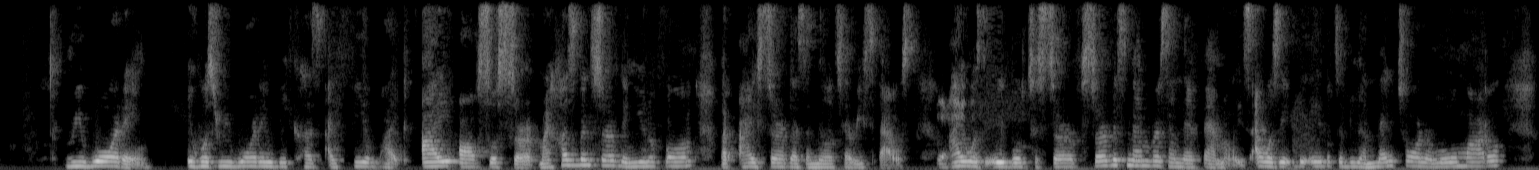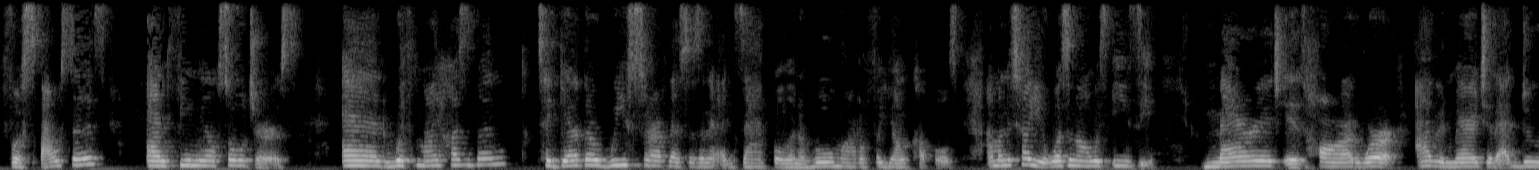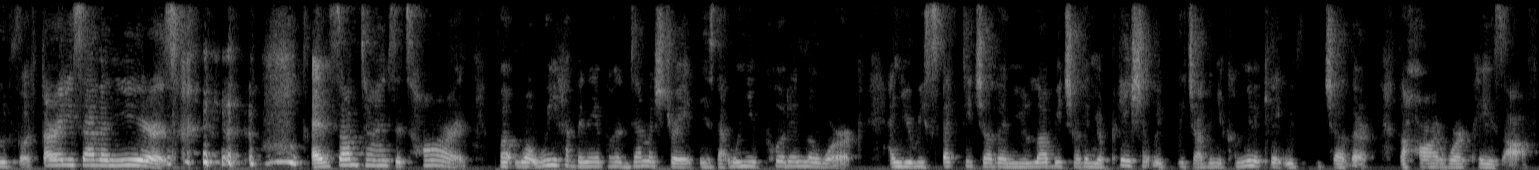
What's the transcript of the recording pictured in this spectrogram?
Rewarding it was rewarding because I feel like I also served. My husband served in uniform, but I served as a military spouse. Yeah. I was able to serve service members and their families. I was able to be a mentor and a role model for spouses and female soldiers. And with my husband, together we served as, as an example and a role model for young couples. I'm going to tell you, it wasn't always easy marriage is hard work. I've been married to that dude for 37 years. and sometimes it's hard. But what we have been able to demonstrate is that when you put in the work and you respect each other and you love each other and you're patient with each other and you communicate with each other, the hard work pays off.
